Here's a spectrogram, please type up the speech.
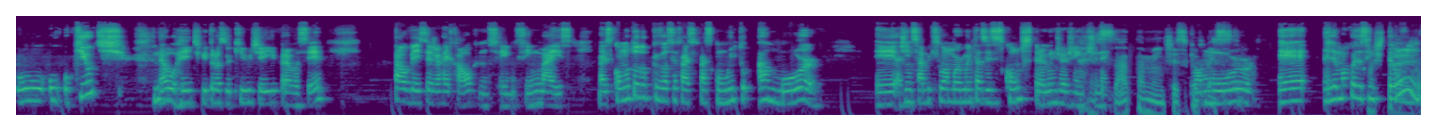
o, o, o Kilt, né? O hate que trouxe o Kilt aí para você talvez seja recalque, não sei, enfim, mas, mas como tudo que você faz, faz com muito amor, é, a gente sabe que o amor muitas vezes constrange a gente, né? Exatamente, isso que o eu amor é ele é uma coisa assim tão,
